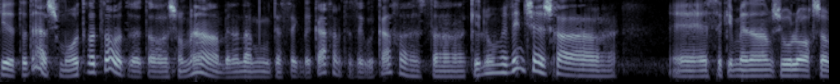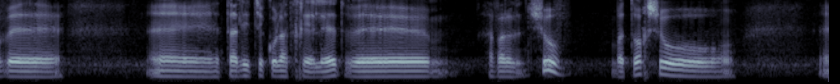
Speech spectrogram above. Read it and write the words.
כי אתה יודע, שמועות רצות, ואתה שומע, בן אדם מתעסק בככה, מתעסק בככה, אז אתה כאילו מבין שיש לך אה, עסק עם בן אדם שהוא לא עכשיו אה, אה, טלית שכולה תכלת, ו... אבל שוב, בטוח שהוא אה,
